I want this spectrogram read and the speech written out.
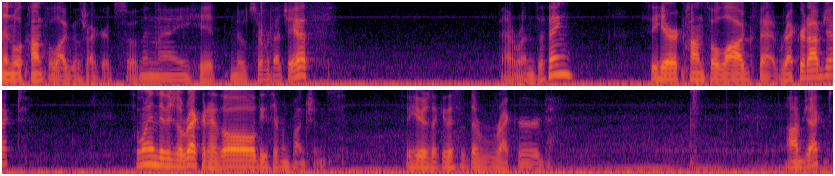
then we'll console log those records. So then I hit node server.js, That runs the thing. See here, console logs that record object. So one individual record has all these different functions. So here's like, this is the record object.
